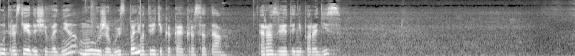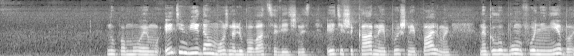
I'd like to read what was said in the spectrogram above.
Утро следующего дня мы уже выспали. Смотрите, какая красота. Разве это не парадиз? Ну, по-моему, этим видом можно любоваться вечность. Эти шикарные пышные пальмы на голубом фоне неба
